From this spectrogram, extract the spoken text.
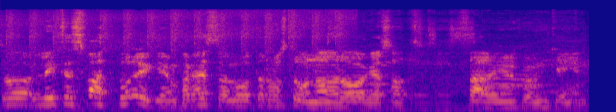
Så lite svart på ryggen på dessa och låta dem stå några dagar så att färgen sjunker in.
